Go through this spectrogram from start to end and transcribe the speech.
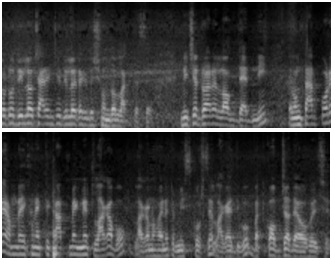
ছোটো দিলেও, চার ইঞ্চি দিলেও এটা কিন্তু সুন্দর লাগতেছে। নিচের ড্রয়ারে লক দেননি। এবং তারপরে আমরা এখানে একটি কাট ম্যাগনেট লাগাবো। লাগানো হয়নি, এটা মিস করছে, লাগাই দিব। বাট কবজা দেওয়া হয়েছে।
